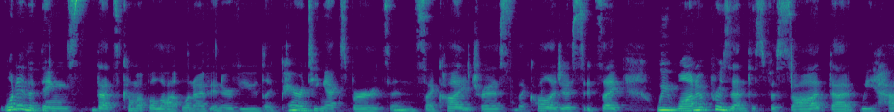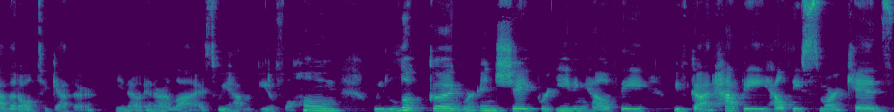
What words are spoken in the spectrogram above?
one of the things that's come up a lot when I've interviewed like parenting experts and psychiatrists, psychologists, it's like we want to present this facade that we have it all together, you know, in our lives. We have a beautiful home, we look good, we're in shape, we're eating healthy, we've got happy, healthy, smart kids.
